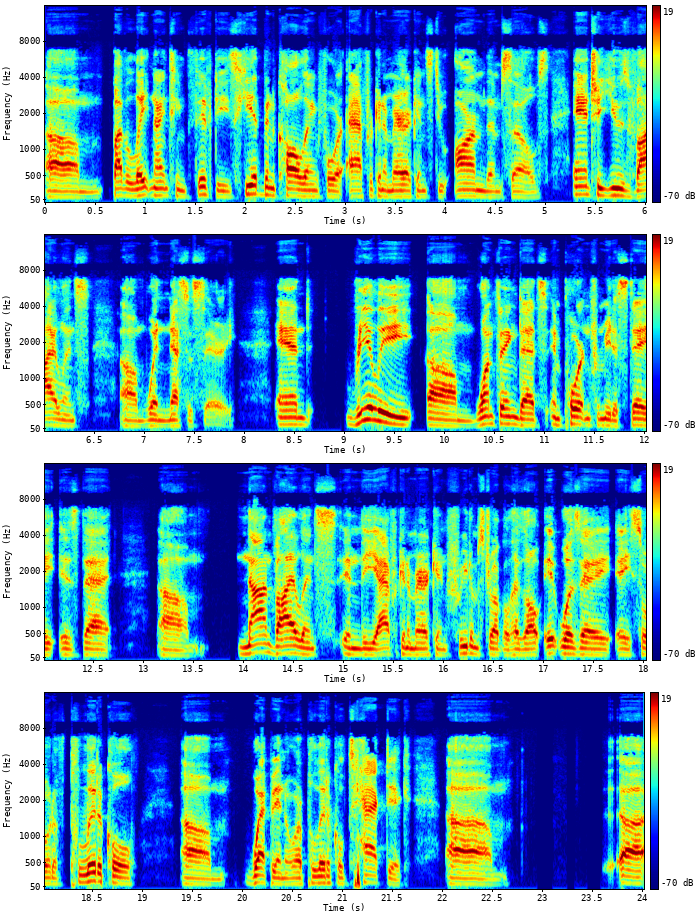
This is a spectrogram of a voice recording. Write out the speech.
um, by the late 1950s, he had been calling for African Americans to arm themselves and to use violence um, when necessary. And really, um, one thing that's important for me to state is that um, nonviolence in the African American freedom struggle has all it was a a sort of political um, weapon or a political tactic um, uh,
